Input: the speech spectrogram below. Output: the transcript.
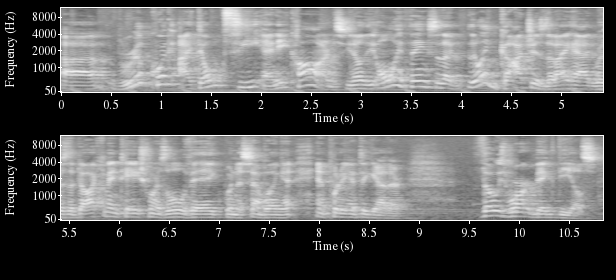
Uh, real quick, I don't see any cons. You know, the only things that, the only gotchas that I had was the documentation was a little vague when assembling it and putting it together. Those weren't big deals.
